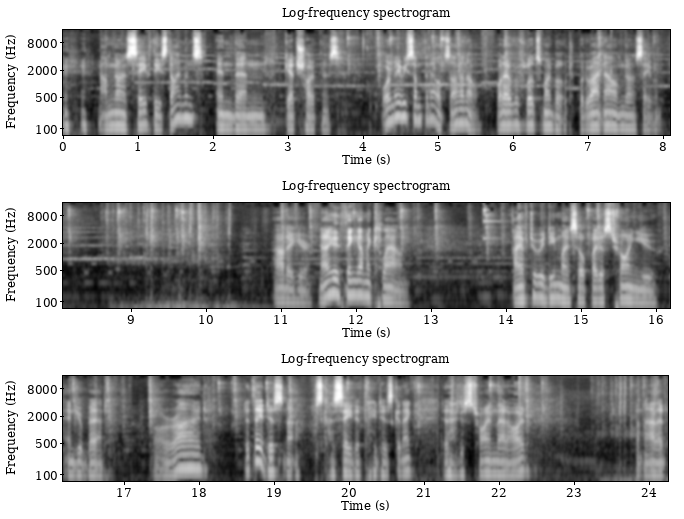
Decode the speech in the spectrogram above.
I'm gonna save these diamonds and then get sharpness. Or maybe something else, I don't know. Whatever floats my boat. But right now I'm gonna save them. Out of here. Now you think I'm a clown. I have to redeem myself by destroying you, and your bed. Alright. Did they dis- nah, I was gonna say, did they disconnect? Did I destroy him that hard? But now that...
